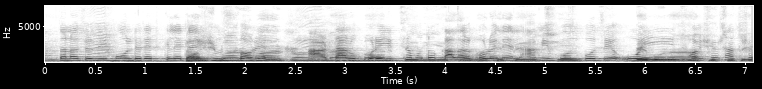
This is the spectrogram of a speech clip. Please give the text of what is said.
আপনারা যদি মোল্ডেড ক্লেটা ইউজ করেন আর তার উপরে ইচ্ছা মতো কালার করে নেন আমি বলব যে ওই ছয়শো সাতশো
